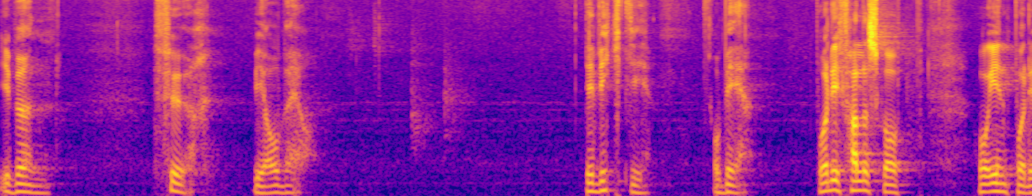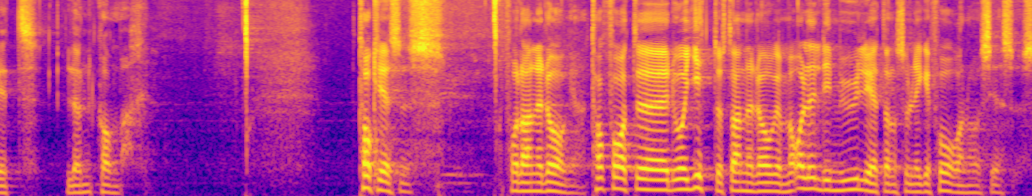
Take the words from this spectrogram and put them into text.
i bønnen før vi arbeider. Det er viktig å be, både i fellesskap og inn på ditt lønnkammer. Takk, Jesus, for denne dagen. Takk for at uh, du har gitt oss denne dagen med alle de mulighetene som ligger foran oss, Jesus.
